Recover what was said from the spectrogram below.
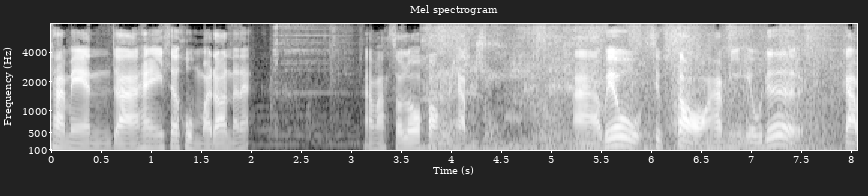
ชาแมนจะให้เสื้อคลุมมาดอนนั่นแหละเอามาโซโล่คองนะครับ อ่าเวล 12 ครับ มีเอลเดอร์กับ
